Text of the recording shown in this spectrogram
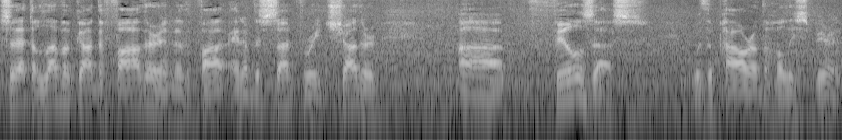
so that the love of God the Father and of the, Fa- and of the Son for each other uh, fills us with the power of the Holy Spirit.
